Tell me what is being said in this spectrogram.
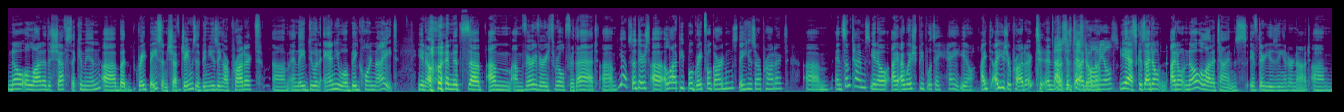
know a lot of the chefs that come in, uh, but Great Basin Chef James has been using our product, um, and they do an annual Bighorn Night you know, and it's uh, I'm I'm very very thrilled for that. Um, yeah, so there's uh, a lot of people. Great Full Gardens they use our product. Um, and sometimes, you know, I, I, wish people would say, "Hey, you know, I, I use your product," and oh, I just I don't know. Yes, because I don't I don't know a lot of times if they're using it or not. Um,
